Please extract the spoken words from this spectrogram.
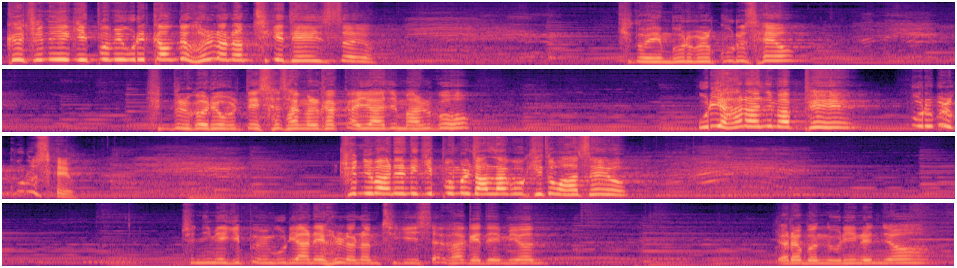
그 주님의 기쁨이 우리 가운데 흘러넘치게 되어 있어요. 기도에 무릎을 꿇으세요. 힘들고 어려울 때 세상을 가까이 하지 말고 우리 하나님 앞에 무릎을 꿇으세요. 주님 안에는 기쁨을 달라고 기도하세요. 주님의 기쁨이 우리 안에 흘러넘치기 시작하게 되면 여러분 우리는요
